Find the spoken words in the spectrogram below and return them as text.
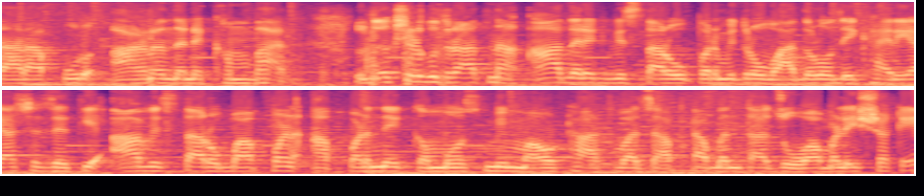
તારાપુર, આણંદ અને ખંભાત. તો દક્ષિણ ગુજરાતના આ દરેક વિસ્તારો ઉપર મિત્રો વાદળો દેખાઈ રહ્યા છે. જેથી આ વિસ્તારોમાં પણ આપણને કમોસમી માવઠા અથવા ઝાપટા બનતા જોવા મળી શકે.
